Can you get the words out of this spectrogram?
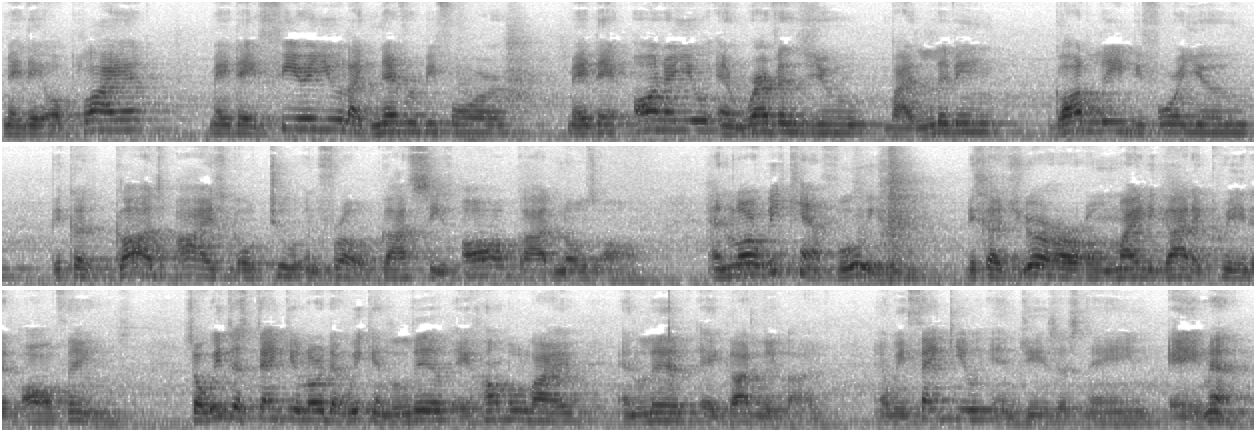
May they apply it. May they fear you like never before. May they honor you and reverence you by living godly before you because God's eyes go to and fro. God sees all, God knows all. And Lord, we can't fool you because you're our almighty God that created all things. So we just thank you, Lord, that we can live a humble life and live a godly life. And we thank you in Jesus' name. Amen.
